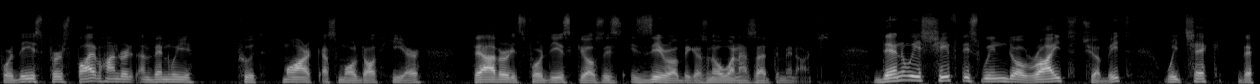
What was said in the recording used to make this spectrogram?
for these first 500 and then we put mark a small dot here. The average for these girls is, is zero because no one has had the menarche. Then we shift this window right to a bit. We check the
